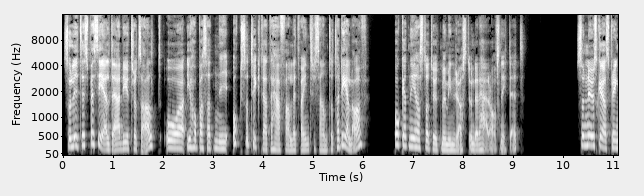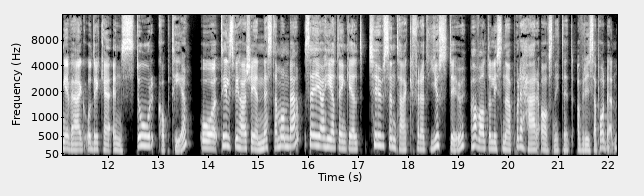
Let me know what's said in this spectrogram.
Så lite speciellt är det ju trots allt och jag hoppas att ni också tyckte att det här fallet var intressant att ta del av. Och att ni har stått ut med min röst under det här avsnittet. Så nu ska jag springa iväg och dricka en stor kopp te. Och tills vi hörs igen nästa måndag säger jag helt enkelt tusen tack för att just du har valt att lyssna på det här avsnittet av Rysapodden.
